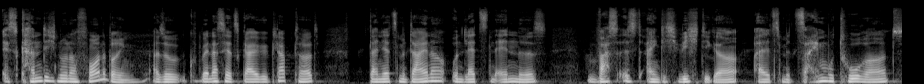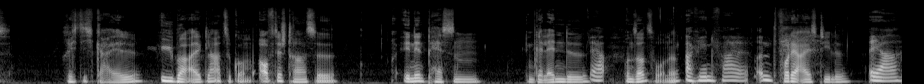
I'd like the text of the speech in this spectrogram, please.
es kann dich nur nach vorne bringen. Also, wenn das jetzt geil geklappt hat, dann jetzt mit deiner und letzten Endes, was ist eigentlich wichtiger, als mit seinem Motorrad richtig geil überall klarzukommen? Auf der Straße, in den Pässen, im Gelände Ja. und sonst wo, ne? Auf jeden Fall. Und Vor der Eisdiele. ja,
